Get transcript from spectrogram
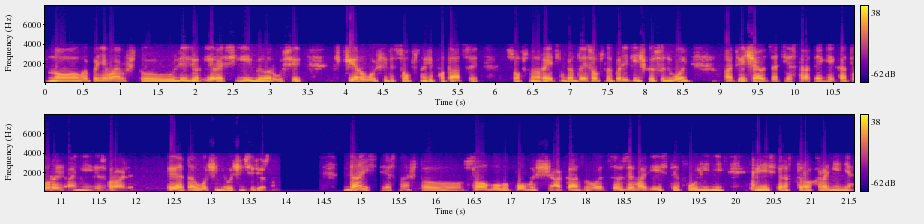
Но мы понимаем, что лидер и России, и Беларуси в первую очередь собственной репутацией, собственным рейтингом, да и собственной политической судьбой отвечают за те стратегии, которые они избрали. И это очень и очень серьезно. Да, естественно, что, слава богу, помощь оказывается, взаимодействие по линии Министерства здравоохранения,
